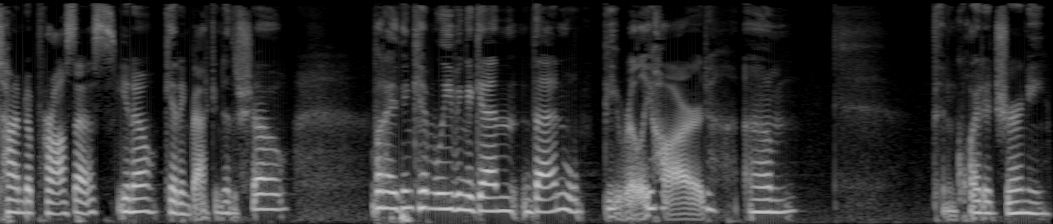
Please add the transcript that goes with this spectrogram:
time to process, you know, getting back into the show. But I think him leaving again then will be really hard. Um, been quite a journey.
